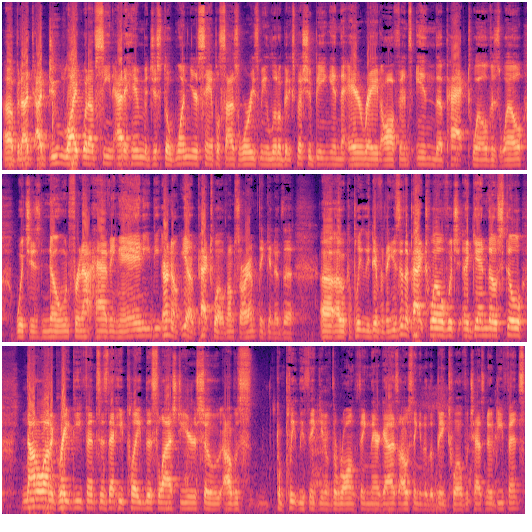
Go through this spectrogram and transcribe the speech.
Uh, but I, I do like what I've seen out of him. Just the one year sample size worries me a little bit, especially being in the air raid offense in the Pac 12 as well, which is known for not having any. De- or no, yeah, Pac 12. I'm sorry. I'm thinking of the. Uh, of a completely different thing. He's in the Pac 12, which, again, though, still not a lot of great defenses that he played this last year. So I was completely thinking of the wrong thing there, guys. I was thinking of the Big 12, which has no defense.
